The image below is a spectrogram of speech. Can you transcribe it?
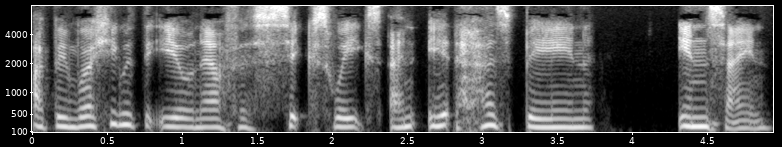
I've been working with the eel now for six weeks and it has been insane.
